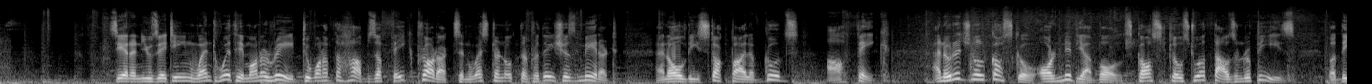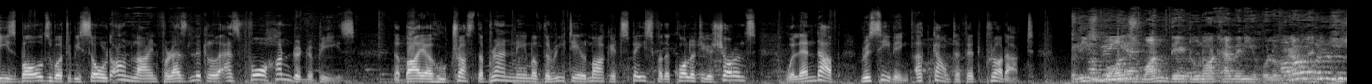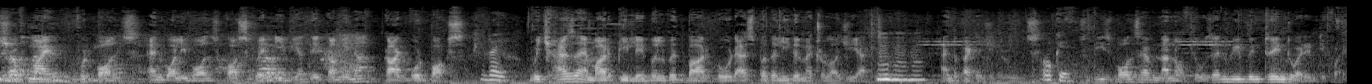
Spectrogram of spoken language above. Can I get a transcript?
CNN News 18 went with him on a raid to one of the hubs of fake products in western Uttar Pradesh's Meerut and all these stockpile of goods are fake. An original Cosco or Nivia balls cost close to a thousand rupees, but these balls were to be sold online for as little as 400 rupees. The buyer who trusts the brand name of the retail market space for the quality assurance will end up receiving a counterfeit product. These balls, one, they do not have any hologram, and each of my footballs and volleyballs, Cosco and Nivia, they come in a cardboard box, right. which has a MRP label with barcode as per the Legal Metrology Act mm-hmm, mm-hmm. and the packaging rules. Okay. So these balls have none of those, and we've been trained to identify.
